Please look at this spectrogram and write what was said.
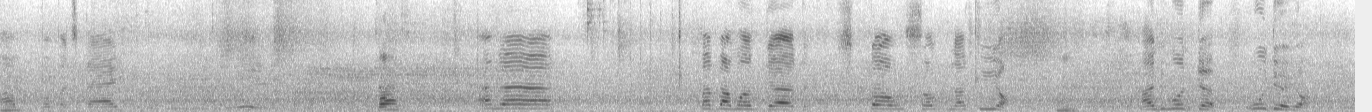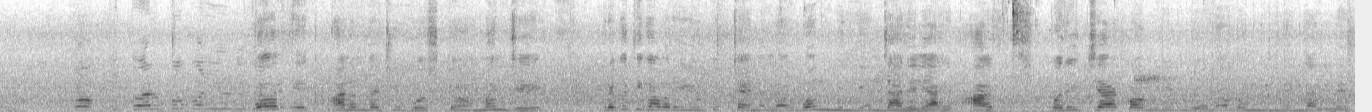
आ, पप्पाचं काय ऐकतो का? अगं पप्पा म्हणतात स्टव संपला की या हम्म. आणि म्हणतात उद्या तर एक आनंदाची गोष्ट म्हणजे प्रगती गावर यूट्यूब चॅनलला वन मिलियन झालेले आहेत आज. परीच्या कॉमेडी व्हिडिओला वन मिलियन झालेले आहेत.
